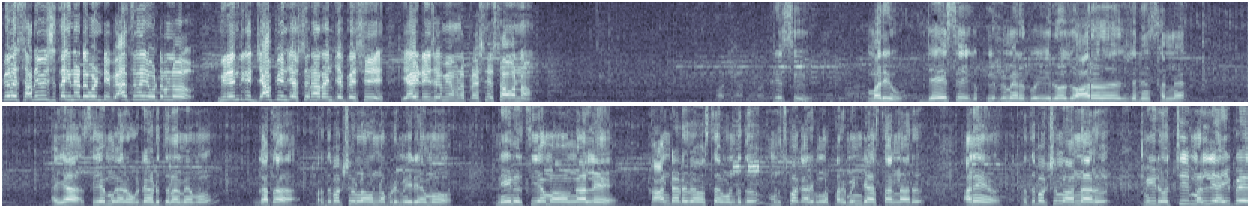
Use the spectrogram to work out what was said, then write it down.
వీళ్ళ సర్వీస్ తగినటువంటి వేతనం ఇవ్వడంలో మీరు ఎందుకు జాప్యం చేస్తున్నారని చెప్పేసి ఏఐటీసీ మిమ్మల్ని ప్రశ్నిస్తూ ఉన్నాం. మరియు జేఏసీ పిలుపు మేరకు ఈరోజు ఆరో రోజు జరిగిన సమ్మె అయ్యా సీఎం గారు ఒకటే అడుగుతున్నాం మేము. గత ప్రతిపక్షంలో ఉన్నప్పుడు మీరేమో నేను సీఎం అవ్వగానే కాంట్రాక్ట్ వ్యవస్థ ఉండదు మున్సిపల్ కార్మికులను పర్మిట్ చేస్తున్నారు అనే అని ప్రతిపక్షంలో అన్నారు. మీరు వచ్చి మళ్ళీ అయిపోయే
